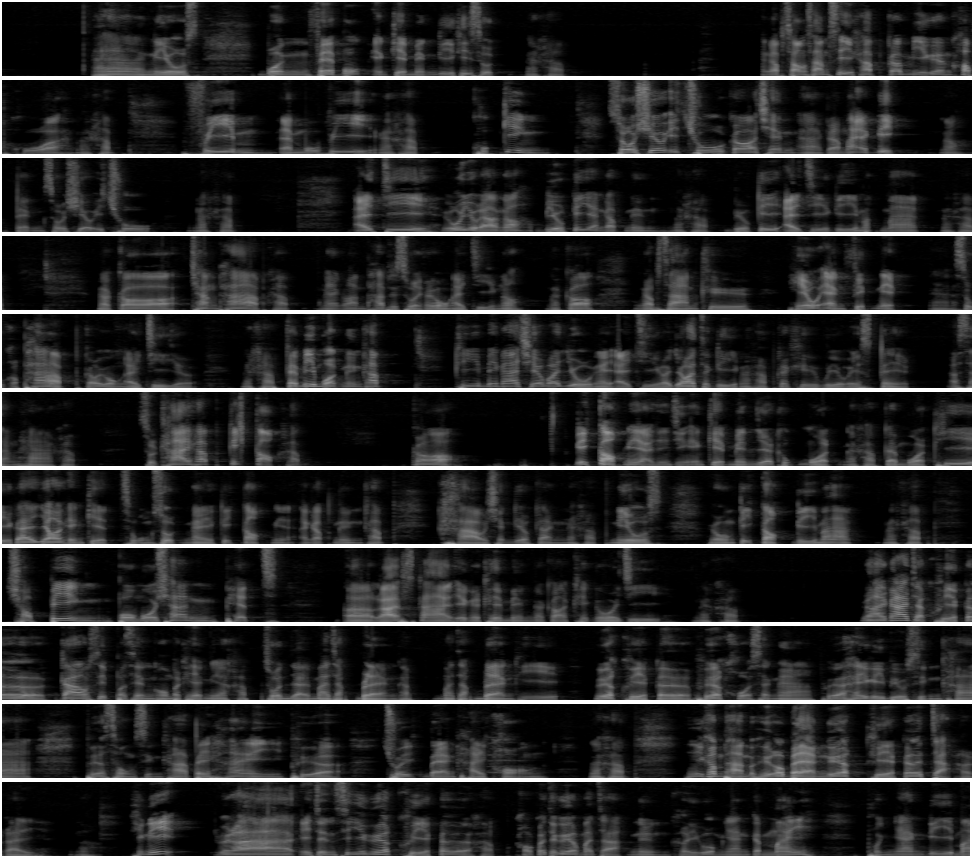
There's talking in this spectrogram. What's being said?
อ่า news บน Facebook engagement ดีที่สุดนะครับ อันดับ 2 3 4 ครับ ก็มีเรื่องครอบครัวนะครับ ฟิล์มแอนด์มูฟวี่นะครับคุกกิ้งโซเชียลอิชชูก็เช่นอ่าดราม่าแอคดิกเนาะเป็นโซเชียลอิชชูนะครับ IG รู้อยู่แล้วเนาะ Beauty อันดับหนึ่งนะครับ Beauty IG ดีมาก ๆ นะครับ แล้วก็ช่างภาพครับแนะนำภาพสวยๆก็ลง IG เนาะแล้วก็อันดับ 3 คือ Health and Fitness สุขภาพก็ลง IG เยอะนะครับแต่มีหมวดหนึ่งครับ ที่ไม่น่าเชื่อว่าอยู่ใน IG ก็ยอดจะดีนะครับ ก็คือ Real Estate อสังหาครับ สุดท้ายครับ TikTok ครับ ก็ TikTok เนี่ยจริงๆ engagement เยอะทุกหมวดนะครับ แต่หมวดที่ได้ยอด engage สูงสุดใน TikTok เนี่ยอันดับหนึ่งครับ ข่าวเช่นเดียวกันนะครับ News ลง TikTok ดีมากนะครับ Shopping Promotion Pet เอ่อ Lifestyle Entertainment แล้วก็เทคโนโลยีนะครับ รายได้จากครีเอเตอร์90%ของประเทศเนี่ยครับ ส่วนใหญ่มาจากแบรนด์ครับ มาจากแบรนด์ที่เลือกครีเอเตอร์เพื่อโฆษณา เพื่อให้รีวิวสินค้า เพื่อส่งสินค้าไปให้ เพื่อช่วยแบรนด์ขายของนะครับทีนี้คำถามก็คือว่าแบรนด์เลือกครีเอเตอร์จากอะไรนะทีนี้เวลาเอเจนซี่เลือกครีเอเตอร์ครับเขาก็จะเลือกมาจาก 1 เคยร่วมงานกันไหม ผลงานดีไหม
